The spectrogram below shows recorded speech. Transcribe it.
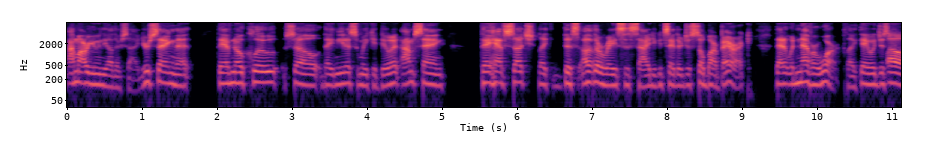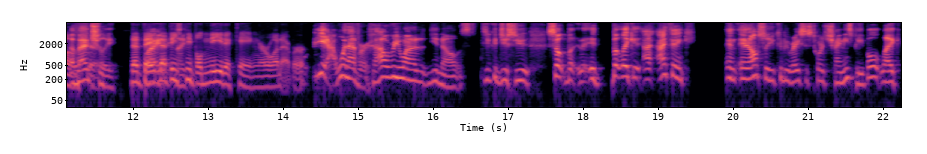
I'm arguing the other side. You're saying that they have no clue, so they need us, and we could do it. I'm saying they have such like this other racist side. You could say they're just so barbaric that it would never work. Like they would just Oh, sure. That they Right? that these Like- people need a king or whatever. yeah whatever however you want to you know you could just use so but it but like I, I think and and also you could be racist towards chinese people like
